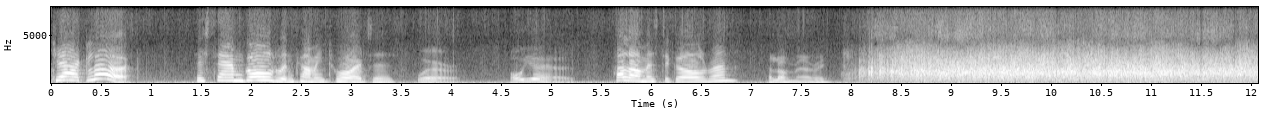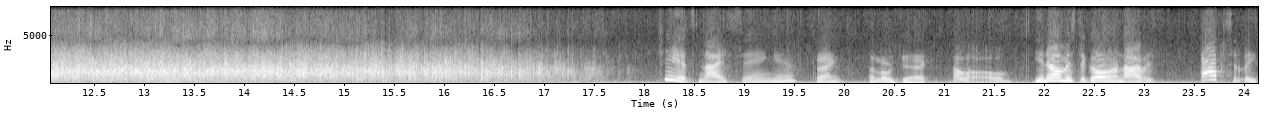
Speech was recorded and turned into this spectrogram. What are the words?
Jack, look. There's Sam Goldwyn coming towards us. Where? Oh, yes. Hello, Mr. Goldwyn. Hello, Mary. Gee, it's nice seeing you. Thanks. Hello, Jack. Hello. You know, Mr. Goldwyn, I was absolutely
